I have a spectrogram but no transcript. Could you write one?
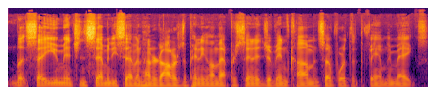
let's say, you mentioned $7,700, depending on that percentage of income and so forth that the family makes.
